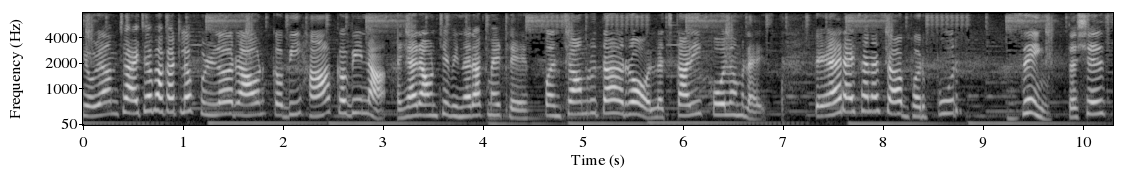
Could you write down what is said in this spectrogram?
शेवळ्या आमच्या आयच्या भागातलं फुडलं राऊंड कबी हा कबी ना. ह्या राऊंडचे विनराक मेळटले पंचामृता रॉ लचकारी कोलम रायस तर ह्या रायसान आसा भरपूर झिंक तशेंच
